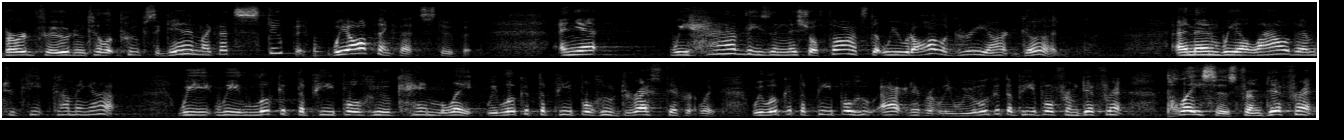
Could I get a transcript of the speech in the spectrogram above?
bird food until it poops again. Like that's stupid. We all think that's stupid. And yet we have these initial thoughts that we would all agree aren't good. And then we allow them to keep coming up. We, we look at the people who came late. We look at the people who dress differently. We look at the people who act differently. We look at the people from different places, from different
